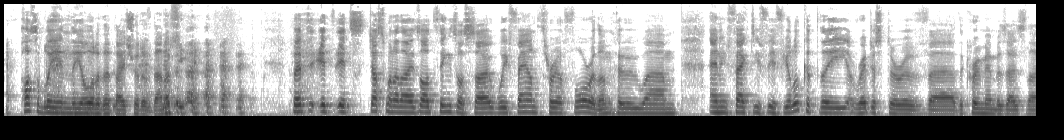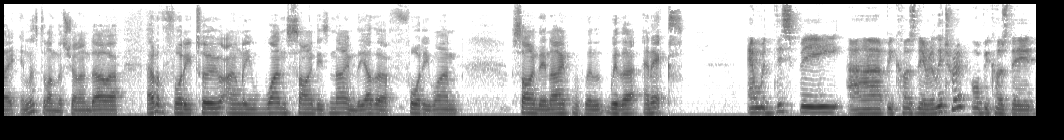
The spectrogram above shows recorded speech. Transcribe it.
possibly in the order that they should have done it. But it, it's just one of those odd things or so. We found three or four of them who, um, and in fact, if, if you look at the register of uh, the crew members as they enlisted on the Shenandoah, out of the 42, only one signed his name. The other 41 signed their name with, with a, an X. and would this be uh, because they're illiterate or because they're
